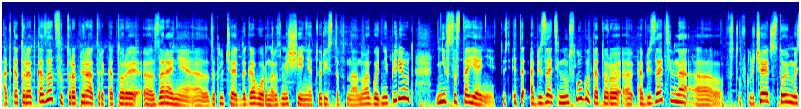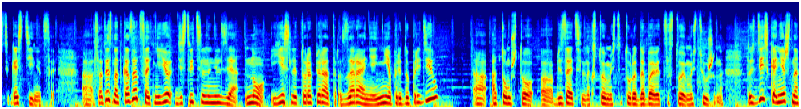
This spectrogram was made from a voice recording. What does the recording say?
от которой отказаться туроператоры, которые э, заранее э, заключают договор на размещение туристов на новогодний период, не в состоянии. То есть это обязательная услуга, которую э, обязательно э, включают в стоимость гостиницы. А, соответственно, отказаться от нее действительно нельзя. Но если туроператор заранее не предупредил, о том, что а, обязательно к стоимости тура добавится стоимость ужина, то здесь, конечно,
